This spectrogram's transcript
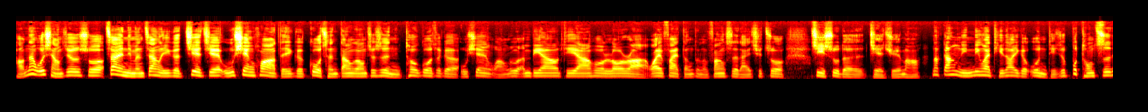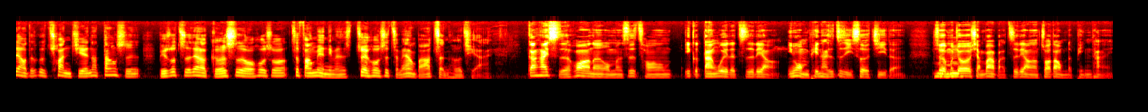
好，那我想就是说，在你们这样的一个借接无线化的一个过程当中，就是你透过这个无线网络 NBLT 啊，或 LoRa、WiFi 等等的方式来去做技术的解决嘛。那刚刚您另外提到一个问题，就是不同资料的这个串接，那当时比如说资料的格式哦，或者说这方面你们最后是怎么样把它整合起来？刚开始的话呢，我们是从一个单位的资料，因为我们平台是自己设计的，所以我们就想办法把资料呢抓到我们的平台。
